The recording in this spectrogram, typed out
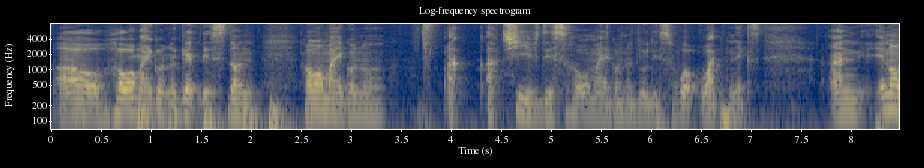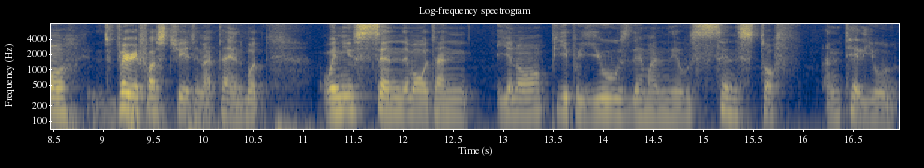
Oh how am i gonna get this done? How am i gonna achieve this? How am i gonna do this? What what next? And you know it's very frustrating at times but when you send them out and you know people use them and they will send stuff and tell you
